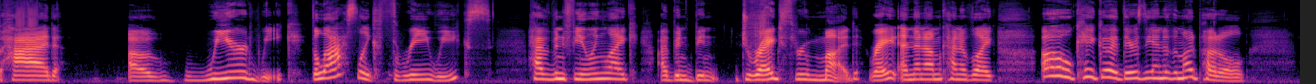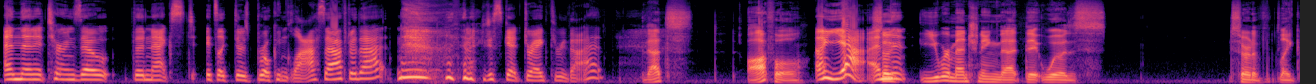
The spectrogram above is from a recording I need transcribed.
had a weird week. The last like three weeks have been feeling like I've been been dragged through mud, right? And then I'm kind of like, "Oh, okay, good. There's the end of the mud puddle." And then it turns out the next it's like there's broken glass after that. and I just get dragged through that. That's awful. Uh, yeah, and so then you were mentioning that it was sort of like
